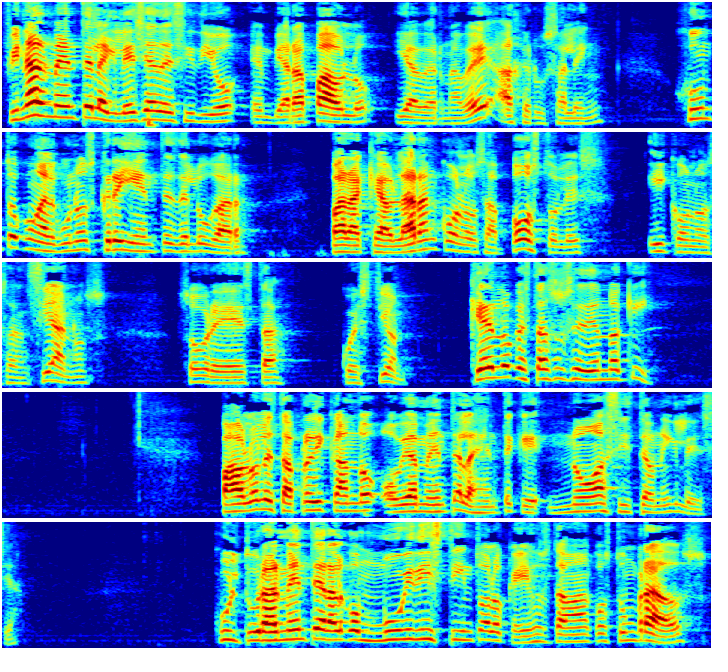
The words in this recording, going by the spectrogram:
Finalmente la iglesia decidió enviar a Pablo y a Bernabé a Jerusalén, junto con algunos creyentes del lugar, para que hablaran con los apóstoles y con los ancianos sobre esta cuestión. ¿Qué es lo que está sucediendo aquí? Pablo le está predicando obviamente a la gente que no asiste a una iglesia. Culturalmente era algo muy distinto a lo que ellos estaban acostumbrados,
